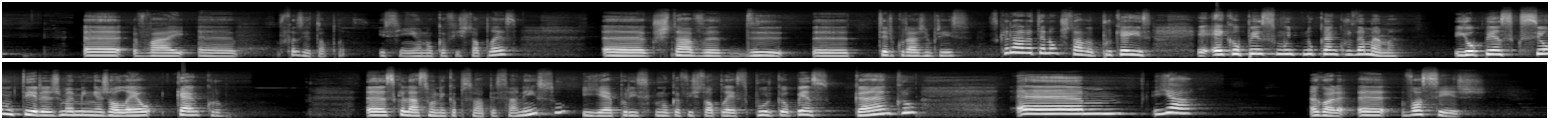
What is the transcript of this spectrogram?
uh, vai uh, fazer topless. E sim, eu nunca fiz topless. Uh, gostava de ter coragem para isso. Se calhar até não gostava, porque é isso. É, é que eu penso muito no cancro da mama. E eu penso que se eu meter as maminhas ao léu, cancro. Uh, se calhar sou a única pessoa a pensar nisso e é por isso que nunca fiz topless, porque eu penso cancro. Um, yeah. Agora, uh, vocês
